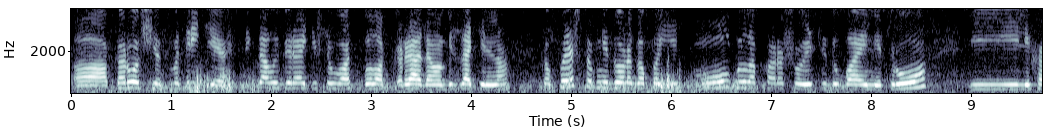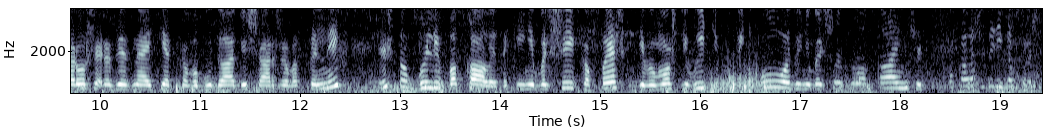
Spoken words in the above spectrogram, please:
А, Короче, смотрите, всегда выбирайте, чтобы у вас было рядом обязательно кафе, чтобы недорого поесть. Мол было бы хорошо, если Дубай метро или хорошая разрезная сетка в Абу-Даби, Шаржа, в остальных. И чтобы были бокалы, такие небольшие кафешки, где вы можете выйти, купить воду, небольшой круассанчик. Лучше это не кафешка.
